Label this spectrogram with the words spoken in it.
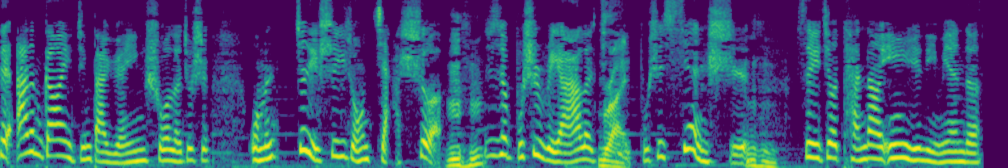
对，Adam 刚刚已经把原因说了，就是我们这里是一种假设，嗯哼，这就不是 reality，、 Right 不是现实，嗯、所以就谈到英语里面的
